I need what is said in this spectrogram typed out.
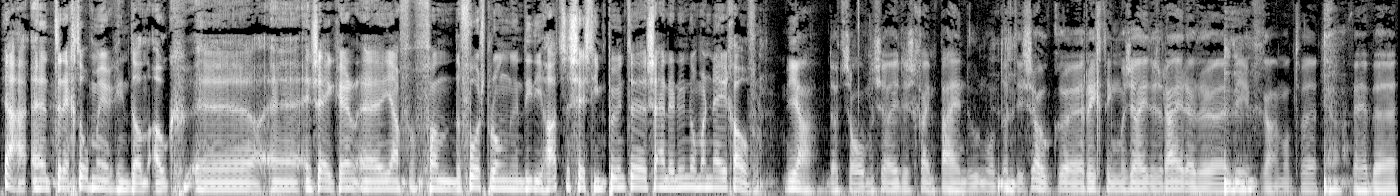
ja en terechte opmerking dan ook. Uh, en zeker ja, van de voorsprong die hij had, de 16 punten, zijn er nu nog maar 9 over. Ja, dat zal Mercedes geen pijn doen. Want dat is ook richting Mercedes rijder weer gegaan. Want we, ja. we hebben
